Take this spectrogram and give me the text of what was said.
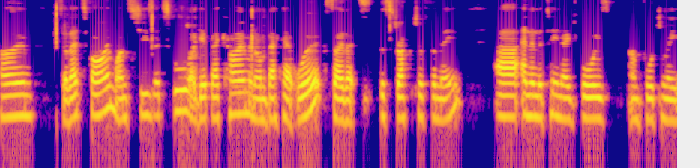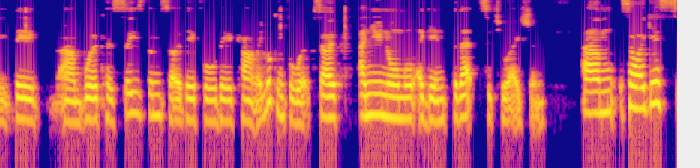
home. So that's fine. Once she's at school, I get back home and I'm back at work. So that's the structure for me. Uh, and then the teenage boys, unfortunately, their um, work has seized them. So therefore they're currently looking for work. So a new normal again for that situation. Um, so I guess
